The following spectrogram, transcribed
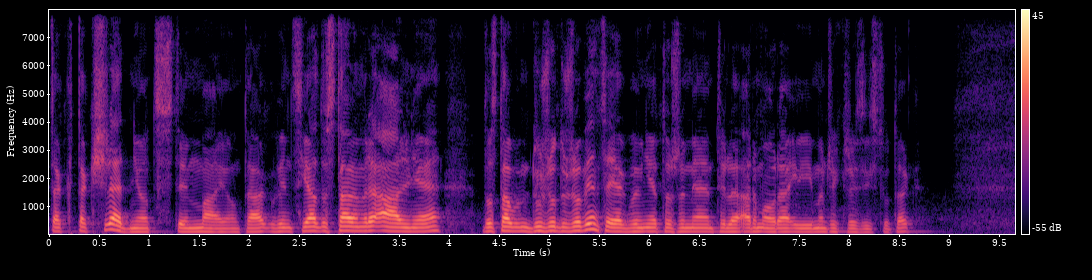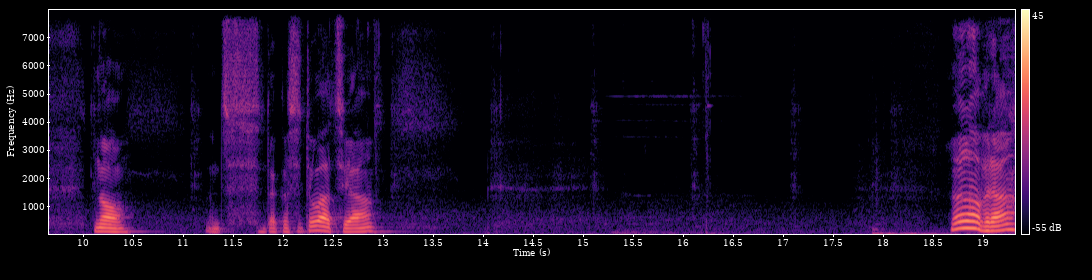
tak, tak średnio z tym mają, tak? Więc ja dostałem realnie, dostałbym dużo, dużo więcej, jakby nie to, że miałem tyle armora i Magic Resistu, tak? No, więc taka sytuacja. No dobra.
